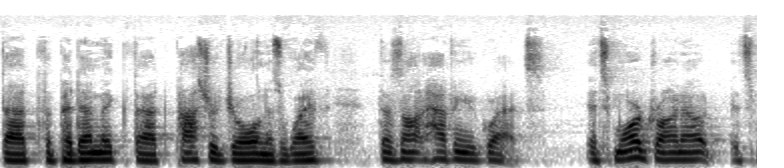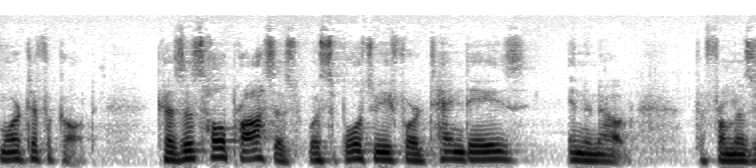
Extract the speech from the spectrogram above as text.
that the pandemic that Pastor Joel and his wife does not have any regrets. It's more drawn out, it's more difficult. Because this whole process was supposed to be for 10 days in and out, from his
